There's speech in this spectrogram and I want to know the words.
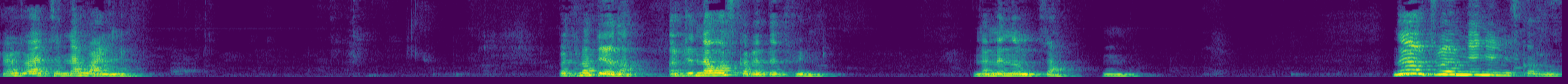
Называется Навальный. Посмотрела. Он же на Оскар этот фильм. Номинуется. Ну, я свое мнение не скажу.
